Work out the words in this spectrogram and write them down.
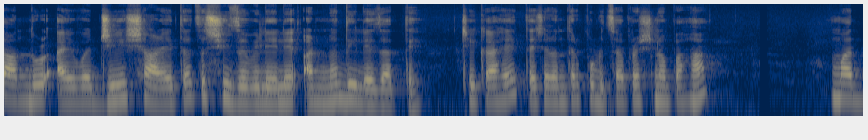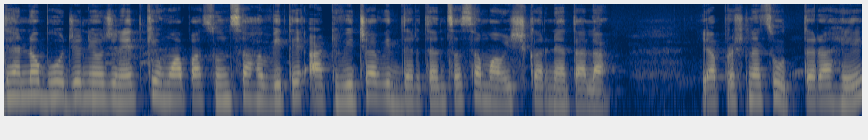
तांदूळ ऐवजी शाळेतच शिजविलेले अन्न दिले जाते. ठीक आहे त्याच्यानंतर पुढचा प्रश्न पहा. मध्यान्ह भोजन योजनेत केव्हापासून सहावी ते आठवीच्या विद्यार्थ्यांचा समावेश करण्यात आला? या प्रश्नाचं उत्तर आहे.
